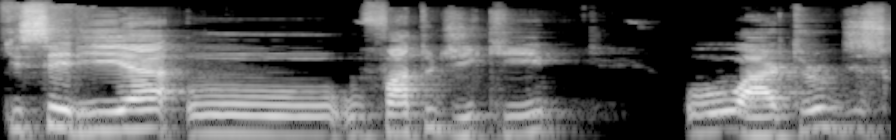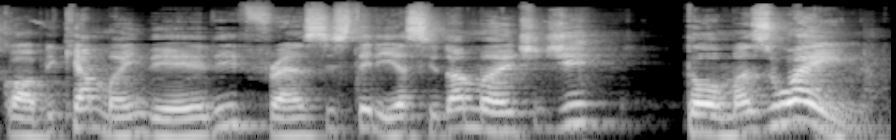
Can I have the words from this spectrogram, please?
que seria o, o fato de que o Arthur descobre que a mãe dele, Frances, teria sido amante de Thomas Wayne.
